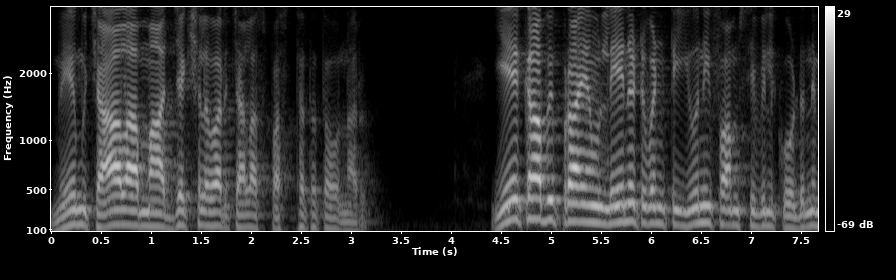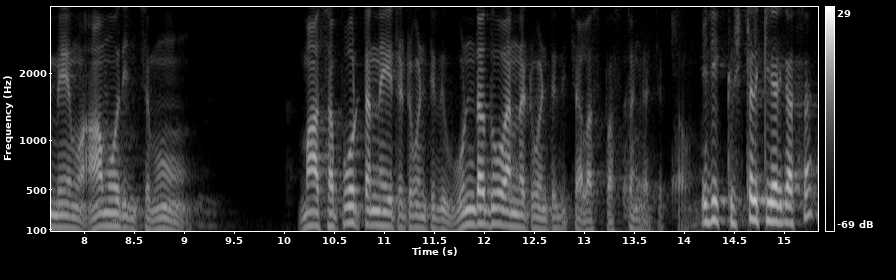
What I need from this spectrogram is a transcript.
మేము చాలా మా అధ్యక్షుల వారు చాలా స్పష్టతతో ఉన్నారు. ఏకాభిప్రాయం లేనటువంటి యూనిఫామ్ సివిల్ కోడ్ని మేము ఆమోదించము. మా సపోర్ట్ అనేటటువంటిది ఉండదు అన్నటువంటిది చాలా స్పష్టంగా చెప్తా ఇది క్రిస్టల్ క్లియర్గా సార్?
